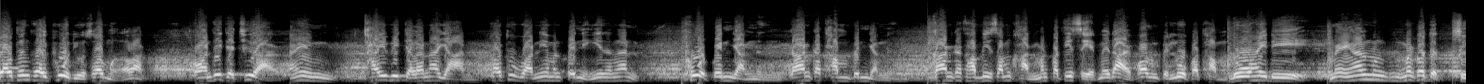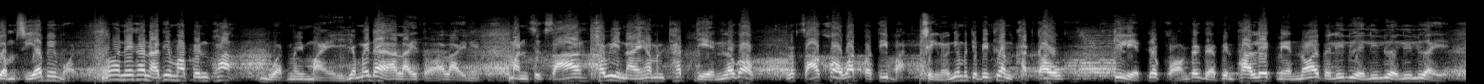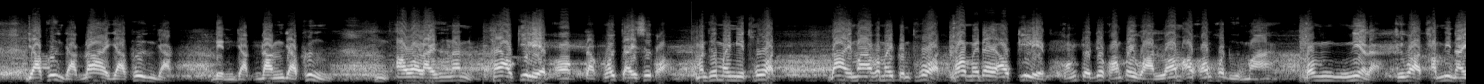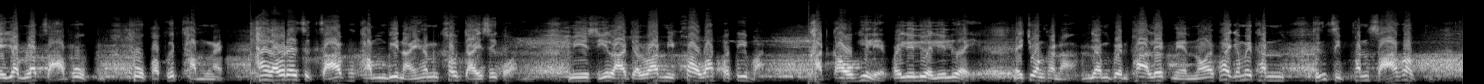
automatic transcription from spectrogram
เราถึงเคยพูดอยู่เสมอว่าก่อนที่จะเชื่อให้ใช้วิจารณญาณเพราะทุกวันนี้มันเป็นอย่างนี้ทั้งนั้น พูดเป็นอย่างหนึ่ง การกระทำเป็นอย่างหนึ่ง การกระทำนี่สำคัญมันปฏิเสธไม่ได้เพราะมันเป็นรูปธรรมดูให้ดีไม่งั้นมันมันก็จะเสื่อมเสียไปหมด เพราะว่าในขณะที่มาเป็นพระบวชใหม่ๆ ยังไม่ได้อะไรต่ออะไรเนี่ยมันศึกษาพระวินัยให้มันชัดเจนแล้วก็รักษาข้อวัดปฏิบัติ สิ่งเหล่านี้มันจะเป็นเครื่องขัดเกลากิเลสเจ้าของตั้งแต่เป็นพระเล็กเนียนน้อยไปเรื่อยๆเรื่อยๆเรื่อยๆอย่าพึ่งอยากได้ อย่าพึ่งอยากเด่นอยากดัง อย่าพึ่งเอาอะไรทั้งนั้น ให้เอากิเลสออกจากหัวใจซะก่อนมันถึงไม่มีโทษ ได้มาก็ไม่เป็นโทษ เพราะไม่ได้เอากิเลสของตัวเจ้าของไปหวานล้อมเอาของคนอื่นมาเพราะเนี่ยแหละคือว่าทำวินัยย่อมรักษาผู้ผู้ประพฤติธรรมไง ให้เราได้ศึกษาทำวินัยให้มันเข้าใจซะก่อน มีศีลาจารวัดมีข้อวัดปฏิบัติ ขัดเกลากิเลสไปเรื่อยๆเรื่อยๆ ในช่วงขณะ ยังเป็นพระเล็กเนนน้อยพระยังไม่ทันถึงสิบพรรษาก็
